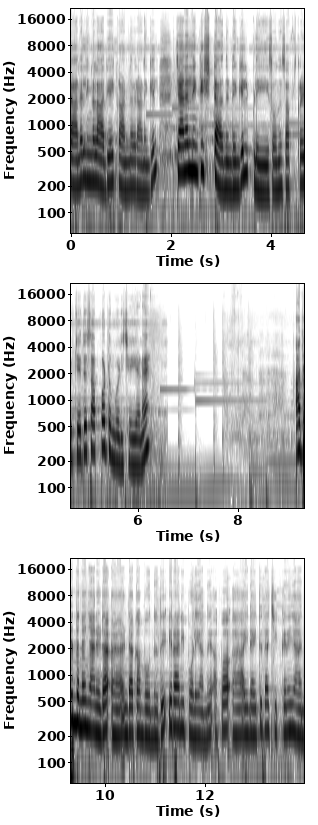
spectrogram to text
ചാനൽ നിങ്ങൾ ആദ്യമായി കാണുന്നവരാണെങ്കിൽ ചാനൽ നിങ്ങൾക്ക് ഇഷ്ടമാകുന്നുണ്ടെങ്കിൽ പ്ലീസ് ഒന്ന് സബ്സ്ക്രൈബ് ചെയ്ത് സപ്പോർട്ടും കൂടി ചെയ്യണേ. ആദ്യം തന്നെ ഞാനിവിടെ ഉണ്ടാക്കാൻ പോകുന്നത് ഇറാനി പോളയാണ്. അപ്പോൾ അതിനായിട്ട് ഇതാ ചിക്കന് ഞാൻ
